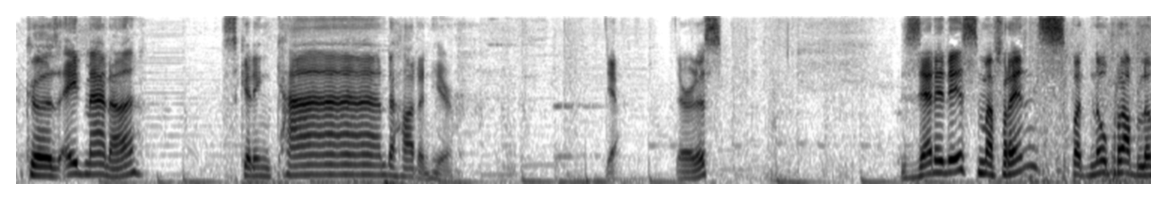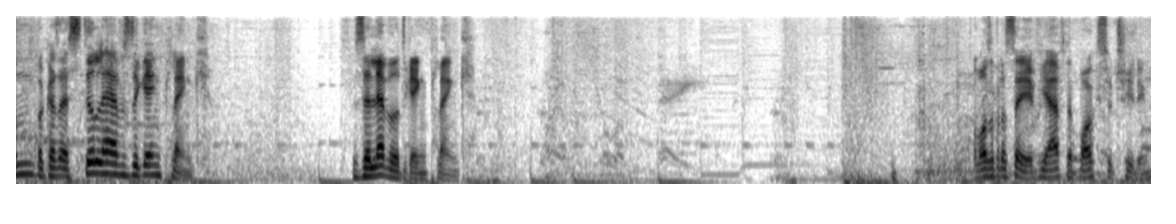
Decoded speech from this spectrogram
Because 8 mana, it's getting kinda hot in here. Yeah, there it is. That it is, my friends, but no problem, because I still have the gangplank. The leveled gangplank. I was about to say, if you have the box, you're cheating.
